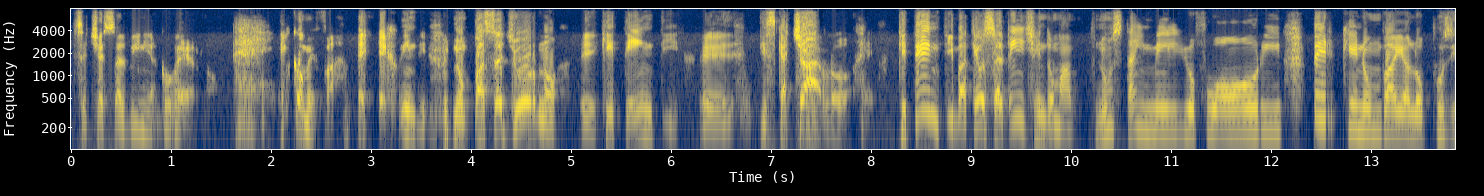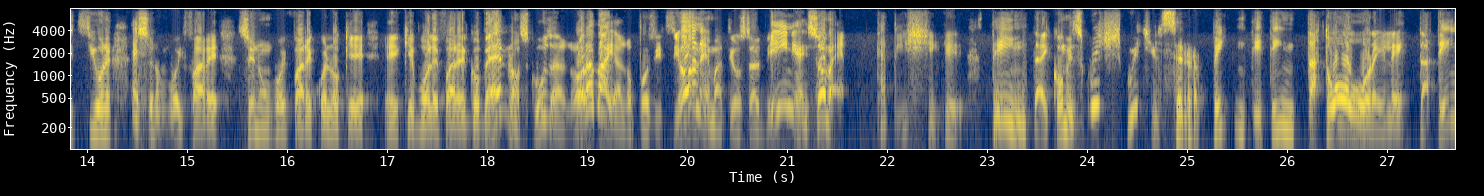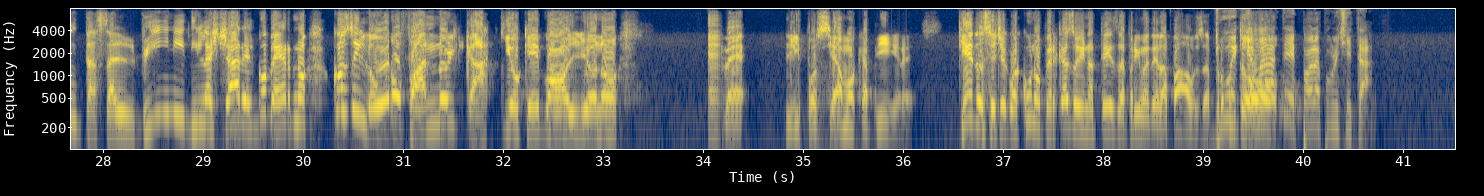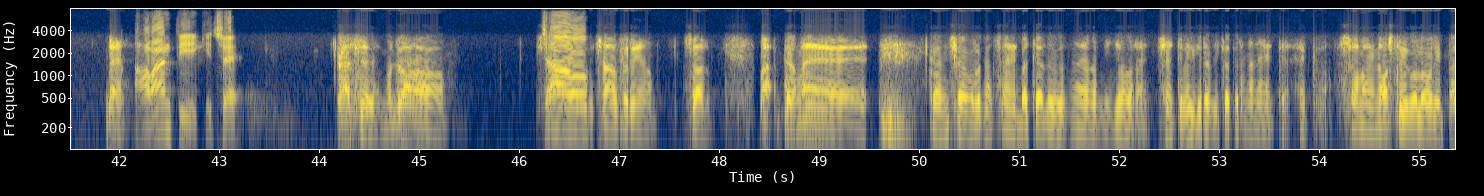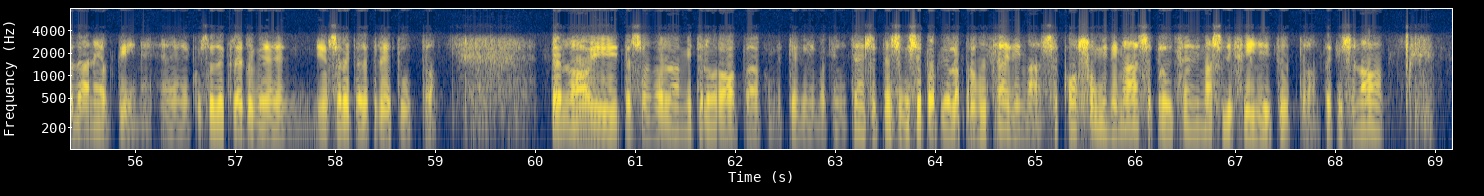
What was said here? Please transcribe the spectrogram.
se c'è Salvini al governo. Eh, e come fa? E quindi non passa giorno eh, che tenti eh, di scacciarlo, eh, che tenti Matteo Salvini dicendo ma non stai meglio fuori, perché non vai all'opposizione? E se non vuoi fare, se non vuoi fare quello che, che vuole fare il governo, scusa, allora vai all'opposizione Matteo Salvini, insomma capisci che tenta, è come squish, squish il serpente tentatore, Letta, tenta Salvini di lasciare il governo così loro fanno il cacchio che vogliono. E beh, li possiamo capire. Chiedo se c'è qualcuno per caso in attesa prima della pausa. Due Pronto? chiamate e poi la pubblicità. Beh. Avanti, chi c'è? Grazie, buongiorno. Ciao. Ciao Torino. Salve. Ma per me, come dicevo, la canzone di Battiato per me è la migliore, centro di gravità permanente. Ecco, sono i nostri valori padani e alpini. Eh, questo decreto che io sarei per aprire tutto. Per noi, per salvare la Mitteleuropa, come tecnico tennis, penso che sia proprio la produzione di massa, consumi di massa, produzione di massa di figli, di tutto, perché sennò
